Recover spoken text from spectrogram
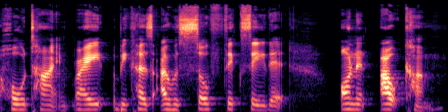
whole time, right? Because I was so fixated on an outcome.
